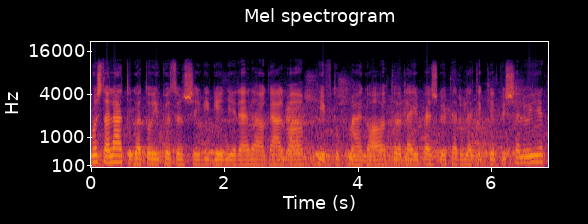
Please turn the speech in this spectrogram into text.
Most a látogatói közönség igényére reagálva hívtuk meg a Törlei Pesgő területi képviselőjét,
